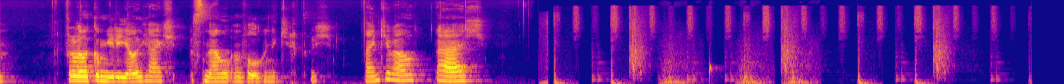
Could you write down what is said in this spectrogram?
verwelkom jullie heel graag snel een volgende keer terug. Dankjewel. Dag. Thank you.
